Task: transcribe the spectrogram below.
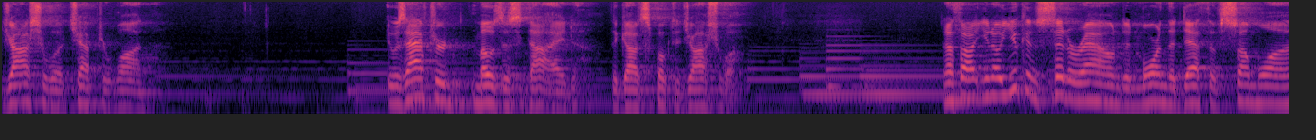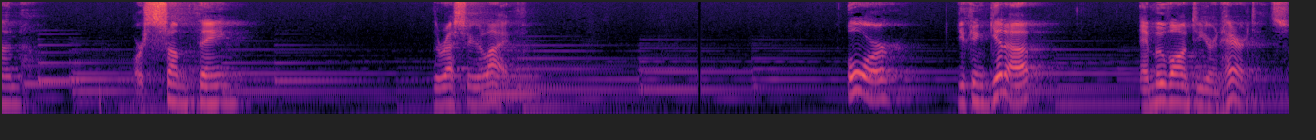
Joshua chapter 1, it was after Moses died that God spoke to Joshua. And I thought, you know, you can sit around and mourn the death of someone or something the rest of your life. Or you can get up and move on to your inheritance.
